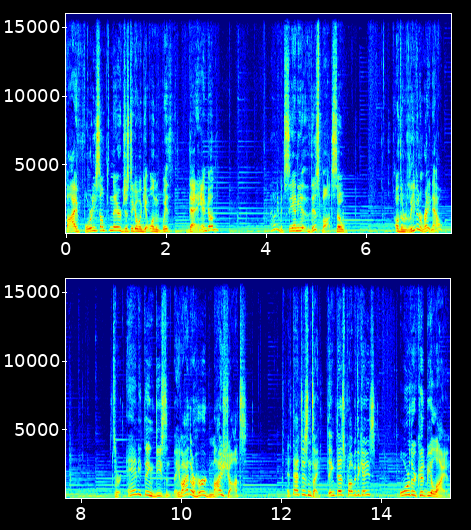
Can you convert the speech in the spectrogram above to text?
540 something there just to go and get one with that handgun. I don't even see any at this spot. So, oh, they're leaving right now? Is there anything decent? They've either heard my shots. At that distance, I think that's probably the case. Or there could be a lion.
